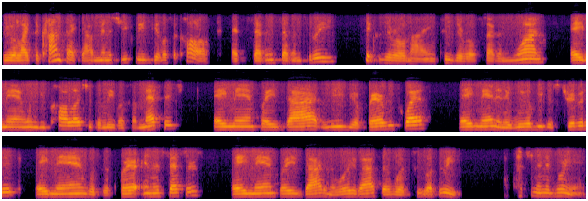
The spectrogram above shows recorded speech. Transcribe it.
If you would like to contact our ministry, please give us a call at 773 609 2071 Amen. When you call us, you can leave us a message. Amen. Praise God. Leave your prayer request. Amen. And it will be distributed. Amen. With the prayer intercessors. Amen. Praise God. And the word of God said, "What two or three touching and agreeing.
